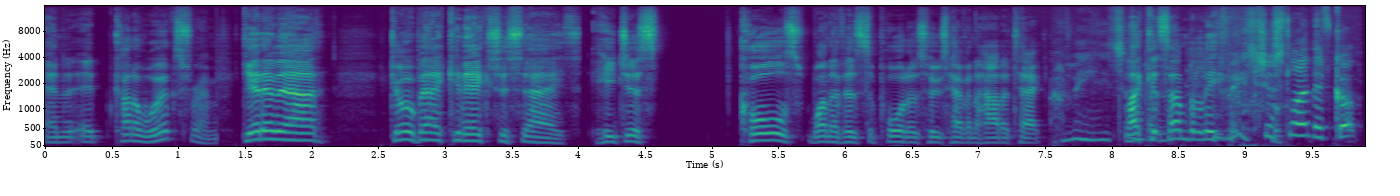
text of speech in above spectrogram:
and it kind of works for him. Get him out, go back and exercise. He just calls one of his supporters who's having a heart attack. I mean, it's Like it's unbelievable. It's just like they've got.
